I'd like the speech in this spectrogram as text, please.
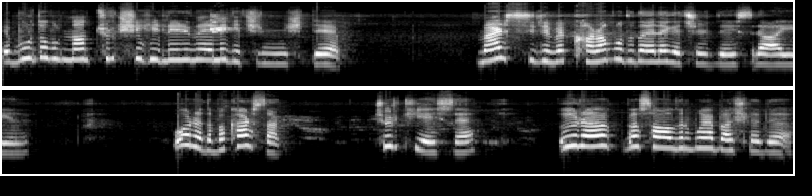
ve burada bulunan Türk şehirlerini ele geçirmişti. Mersin'i ve Karaman'ı da ele geçirdi İsrail. Bu arada bakarsak Türkiye ise Irak'a saldırmaya başladı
